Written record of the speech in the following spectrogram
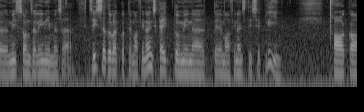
äh, mis on selle inimese sissetulekud, tema finantskäitumine, tema finantsdistsipliin, aga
